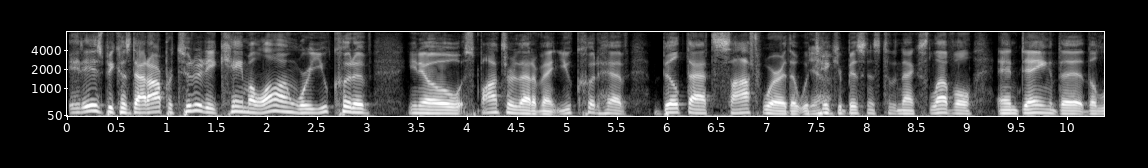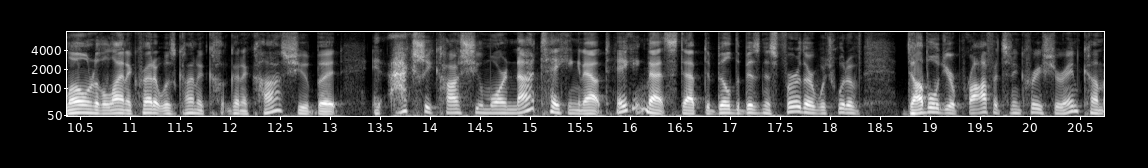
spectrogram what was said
It is because that opportunity came along where you could have, you know, sponsor that event. You could have built that software that would Yeah. take your business to the next level. And dang, the the loan or the line of credit was kind of going to cost you, but it actually cost you more not taking it out, taking that step to build the business further, which would have doubled your profits and increased your income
